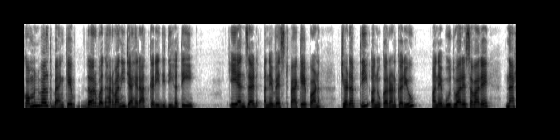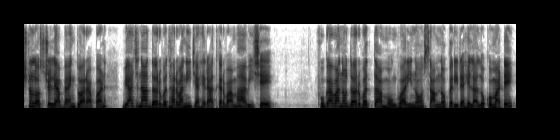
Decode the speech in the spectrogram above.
કોમનવેલ્થ બેન્કે દર વધારવાની જાહેરાત કરી દીધી હતી. એએનઝેડ અને વેસ્ટપેકે પણ ઝડપથી અનુકરણ કર્યું અને બુધવારે સવારે નેશનલ ઓસ્ટ્રેલિયા બેંક દ્વારા પણ વ્યાજના દર વધારવાની જાહેરાત કરવામાં આવી છે. ફુગાવાનો દર વધતા મોંઘવારીનો સામનો કરી રહેલા લોકો માટે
